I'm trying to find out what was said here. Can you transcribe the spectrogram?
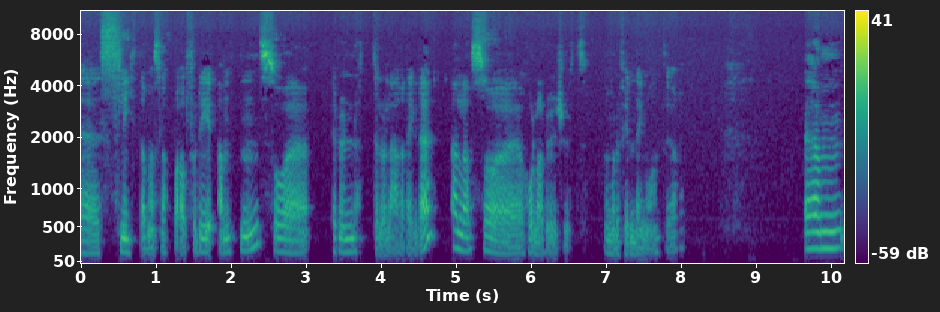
eh, sliter med å slappe av. Fordi enten så er du nødt til å lære deg det, eller så holder du ikke ut. Nå må du finne deg noe annet å gjøre. Um,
